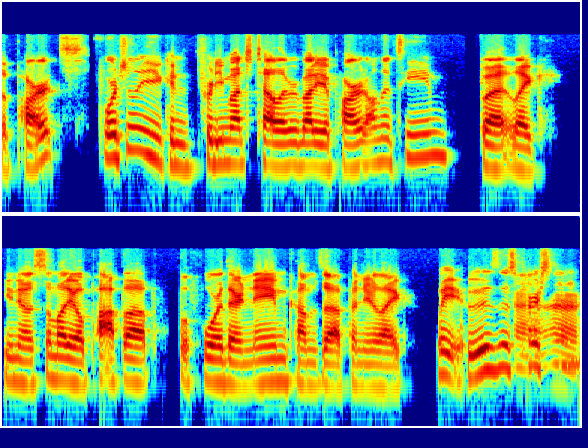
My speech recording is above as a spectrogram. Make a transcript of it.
the parts. Fortunately, you can pretty much tell everybody apart on the team, but like you know somebody will pop up before their name comes up, and you're like, wait, who is this person? Uh-huh.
